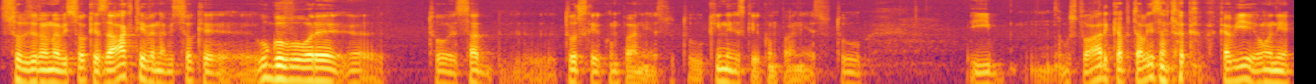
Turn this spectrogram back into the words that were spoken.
s obzirom na visoke zahtjeve, na visoke e, ugovore, e, to je sad, e, turske kompanije su tu, kineske kompanije su tu i u stvari kapitalizam takav kakav je, on je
